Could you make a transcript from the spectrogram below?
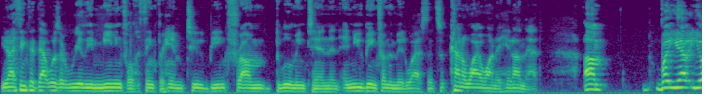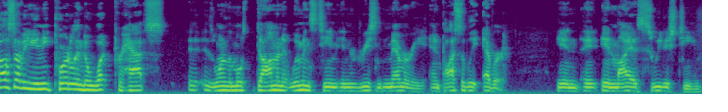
you know, I think that that was a really meaningful thing for him too, being from Bloomington and, and you being from the Midwest. That's kind of why I wanted to hit on that. Um, but you have, you also have a unique portal into what perhaps is one of the most dominant women's team in recent memory and possibly ever in in, in Maja's Swedish team.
